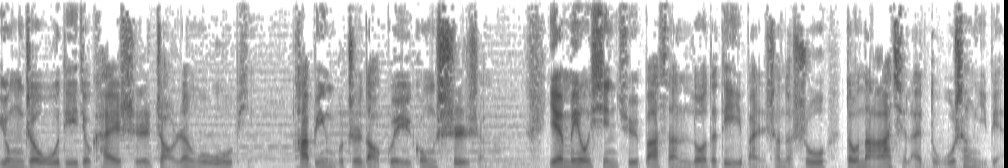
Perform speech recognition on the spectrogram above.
勇者无敌就开始找任务物品。他并不知道鬼宫是什么，也没有兴趣把散落的地板上的书都拿起来读上一遍。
